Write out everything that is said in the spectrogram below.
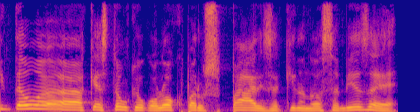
Então a questão que eu coloco para os pares aqui na nossa mesa é:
